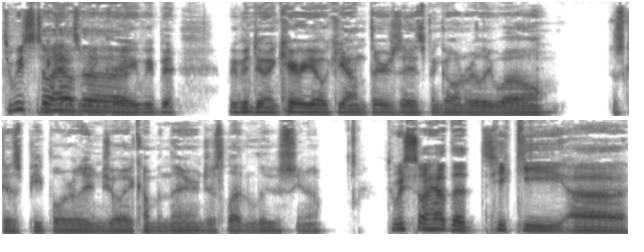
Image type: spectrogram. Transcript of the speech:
Do we still have Weekends been great. We've been we've been doing karaoke on Thursday. It's been going really well. Just because people really enjoy coming there and just letting loose. You know. Do we still have the tiki uh,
